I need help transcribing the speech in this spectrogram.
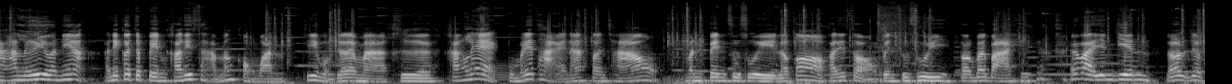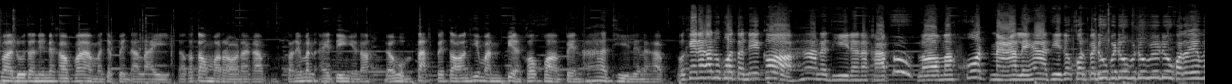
นานเลยวันเนี้ยอันนี้ก็จะเป็นครั้งที่3ามของวันที่ผมจะได้มาคือครั้งแรกผมไม่ได้ถ่ายนะ ตอนเช้ามันเป็นซุยๆแล้วก็ครั้งที่สองเป็นซุยๆตอนบ่ายๆบ่ายๆเย็นๆแล้วจะมาดูตอนนี้นะครับว่ามันจะเป็นอะไรเราก็ต้องมารอนะครับตอนนี้มันไอติงอยู่เนาะเดี๋ยวผมตัดไปตอนที่มันเปลี่ยนข้อความเป็น5นาทีเลยนะครับโอเคนะครับทุกคนตอนนี้ก็ 5 นาทีแล้วนะครับรอมาโคตรนานเลย5นาทีทุกคนไปดูไปดูไปดูไปดูขอตัวเองไป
